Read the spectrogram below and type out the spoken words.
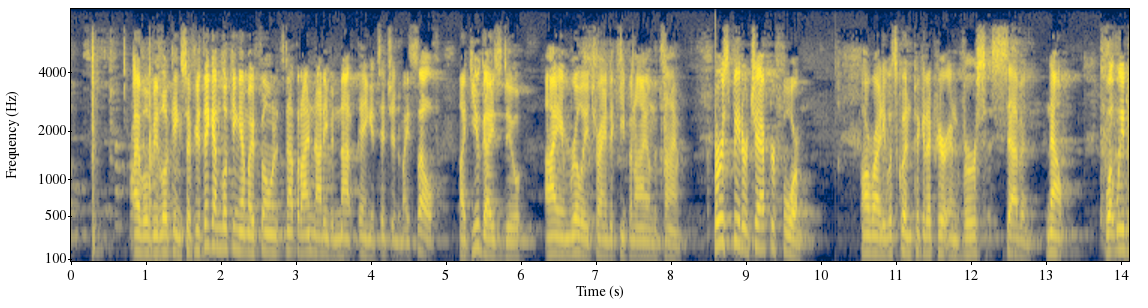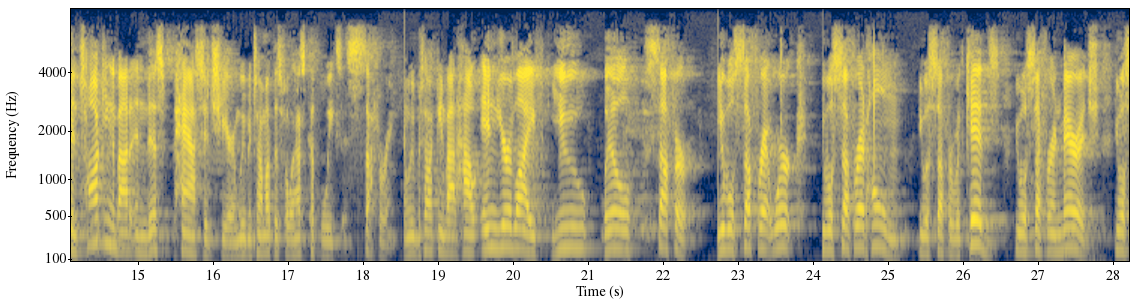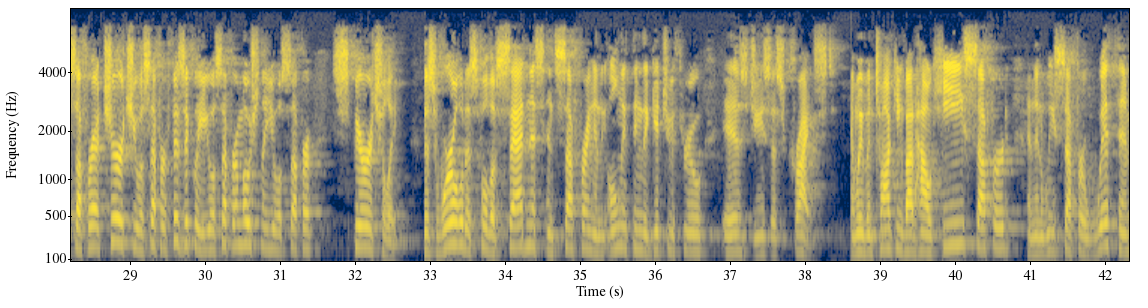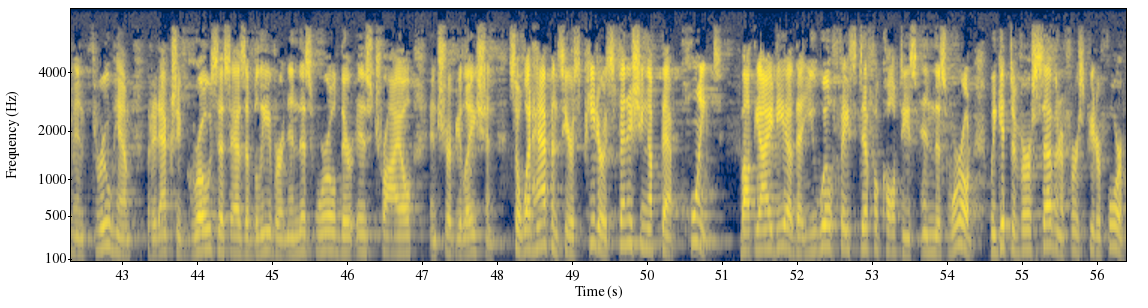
I will be looking. So if you think I'm looking at my phone, it's not that I'm not even not paying attention to myself like you guys do. I am really trying to keep an eye on the time. First Peter chapter 4. Alrighty, let's go ahead and pick it up here in verse 7. Now, what we've been talking about in this passage here, and we've been talking about this for the last couple of weeks, is suffering. And we've been talking about how in your life you will suffer. You will suffer at work. You will suffer at home. You will suffer with kids. You will suffer in marriage. You will suffer at church. You will suffer physically. You will suffer emotionally. You will suffer spiritually. This world is full of sadness and suffering, and the only thing that gets you through is Jesus Christ. And we've been talking about how he suffered and then we suffer with him and through him, but it actually grows us as a believer. And in this world, there is trial and tribulation. So, what happens here is Peter is finishing up that point about the idea that you will face difficulties in this world. We get to verse 7 of 1 Peter 4.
